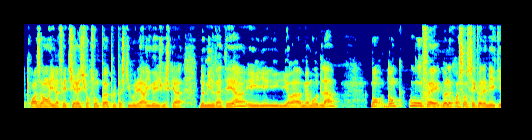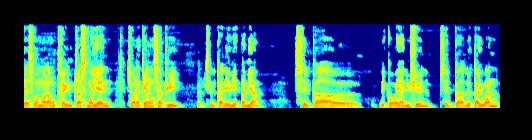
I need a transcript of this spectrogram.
trois ans, il a fait tirer sur son peuple parce qu'il voulait arriver jusqu'à 2021 et il, il ira même au-delà. Bon, donc où on fait de la croissance économique et à ce moment-là on crée une classe moyenne sur laquelle on s'appuie, c'est le cas des Vietnamiens, c'est le cas des Coréens du Sud, c'est le cas de Taïwan,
